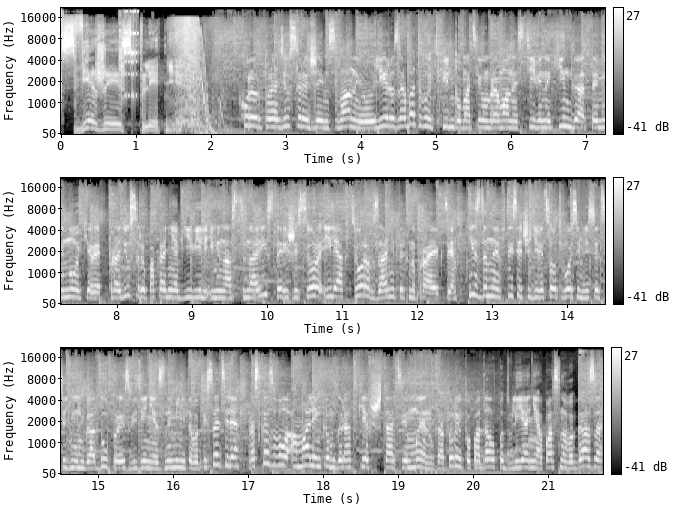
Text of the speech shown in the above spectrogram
Свежие сплетни. Хоррор-продюсеры Джеймс Ван и Рой разрабатывают фильм по мотивам романа Стивена Кинга «Томминокеры». Продюсеры пока не объявили имена сценариста, режиссера или актеров, занятых на проекте. Изданное в 1987 году произведение знаменитого писателя рассказывало о маленьком городке в штате Мэн, который попадал под влияние опасного газа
